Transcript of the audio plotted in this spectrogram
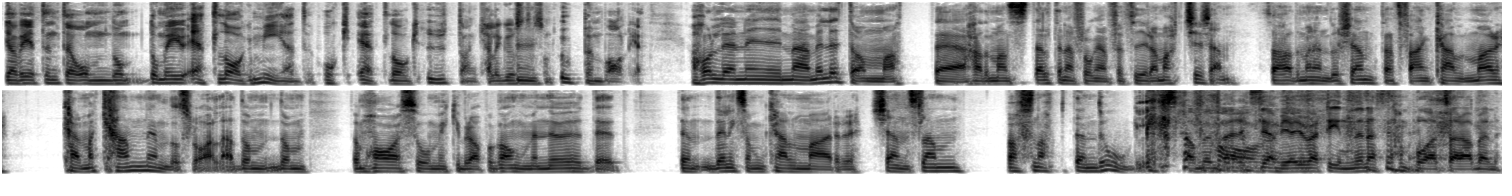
Jag vet inte om de, de är ju ett lag med och ett lag utan Kalle Gustafsson, uppenbarligen. Håller ni med mig lite om att eh, hade man ställt den här frågan för fyra matcher sedan så hade man ändå känt att fan Kalmar, Kalmar kan ändå slå alla. De, de, de har så mycket bra på gång, men nu det, den, den liksom Kalmar-känslan, vad snabbt den dog. Liksom. Ja, men verkligen. Vi har ju varit inne nästan på att så här, men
